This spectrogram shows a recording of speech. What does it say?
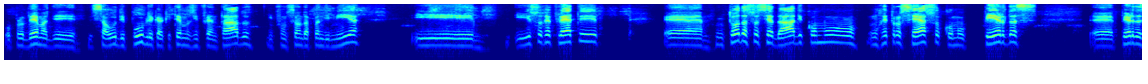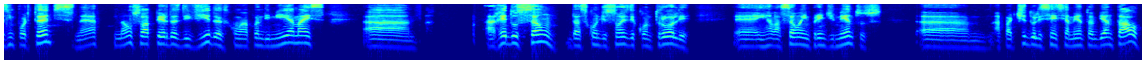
o problema de, de saúde pública que temos enfrentado em função da pandemia, e, e isso reflete é, em toda a sociedade como um retrocesso, como perdas, é, perdas importantes, né? não só perdas de vidas com a pandemia, mas a, a redução das condições de controle é, em relação a empreendimentos a partir do licenciamento ambiental,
